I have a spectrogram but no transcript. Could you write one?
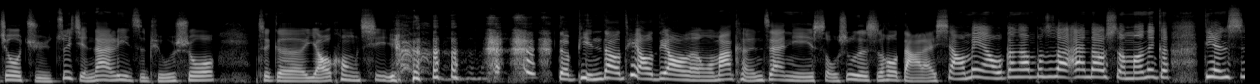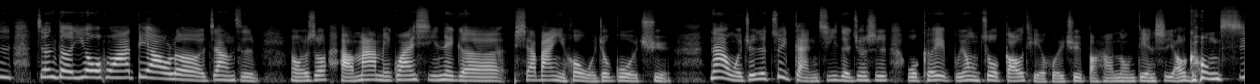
就举最简单的例子，比如说这个遥控器 的频道跳掉了，我妈可能在你手术的时候打来，小妹啊，我刚刚不知道按到什么，那个电视真的又花掉了，这样子，我就说好妈，没关系，那个下班以后我就过去。那我觉得最感激的就是我可以不用坐高铁回去帮她弄电视遥控器，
